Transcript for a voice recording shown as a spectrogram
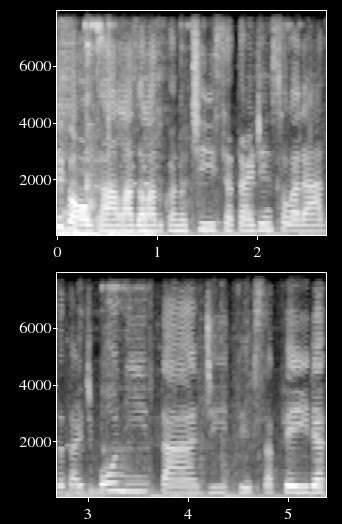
De volta lado a lado com a notícia, tarde ensolarada, tarde bonita de terça-feira.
